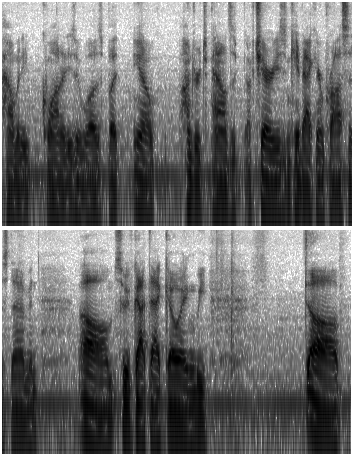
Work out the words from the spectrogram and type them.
how many quantities it was, but you know hundreds of pounds of, of cherries and came back here and processed them and um, so we've got that going. We uh,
